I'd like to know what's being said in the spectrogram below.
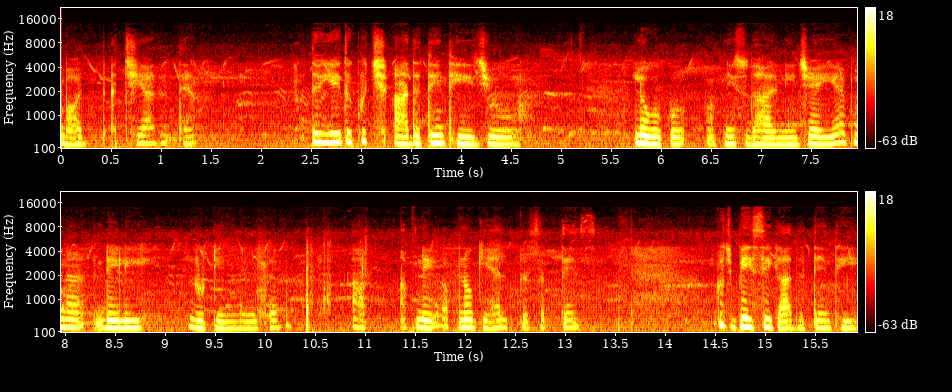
बहुत अच्छी आदत है। तो ये तो कुछ आदतें थी जो लोगों को अपनी सुधारनी चाहिए, अपना डेली रूटीन में मतलब आप अपने अपनों की हेल्प कर सकते हैं। कुछ बेसिक आदतें थी।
